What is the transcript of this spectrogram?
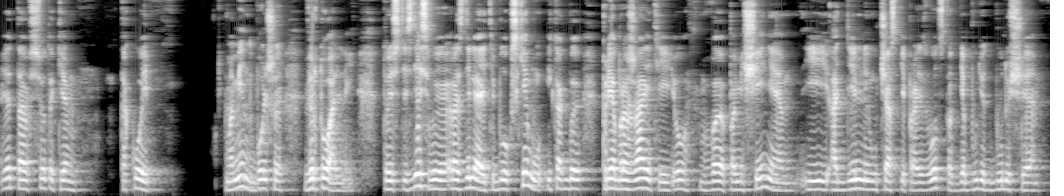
Это все-таки такой момент больше виртуальный. То есть здесь вы разделяете блок-схему и как бы преображаете ее в помещение и отдельные участки производства, где будет будущая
